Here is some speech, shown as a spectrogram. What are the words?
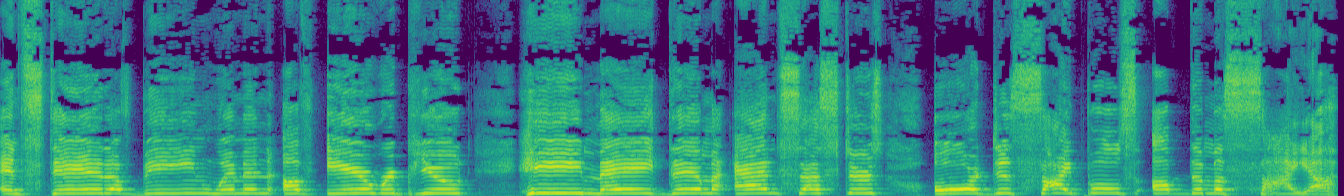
Instead of being women of ill repute, he made them ancestors or disciples of the Messiah.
